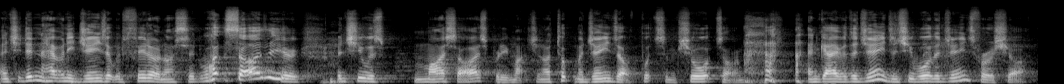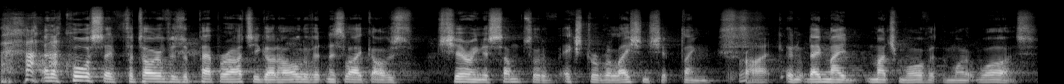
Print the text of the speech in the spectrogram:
And she didn't have any jeans that would fit her. And I said, What size are you? And she was my size pretty much. And I took my jeans off, put some shorts on, and gave her the jeans. And she wore the jeans for a shot. And of course, the photographers, the paparazzi got hold of it. And it's like I was sharing this some sort of extra relationship thing. Right. And they made much more of it than what it was.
